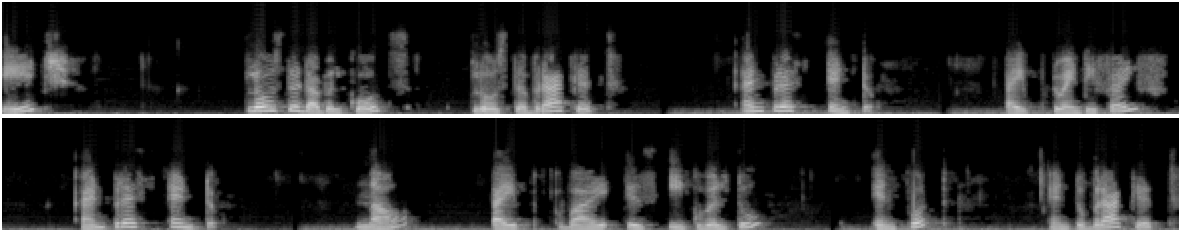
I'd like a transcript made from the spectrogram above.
age close the double quotes close the bracket and press enter. Type 25 and press enter. Now type y is equal to input into bracket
